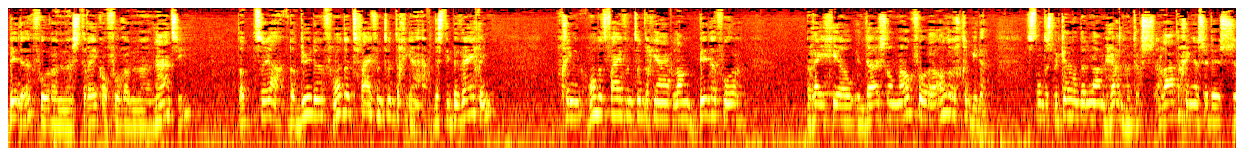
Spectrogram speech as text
bidden voor een eh, streek of voor een eh, natie, dat, eh, ja, dat duurde 125 jaar. Dus die beweging ging 125 jaar lang bidden voor een regio in Duitsland, maar ook voor andere gebieden. Het stond dus bekend onder de naam Herrnhutters. En later gingen ze dus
